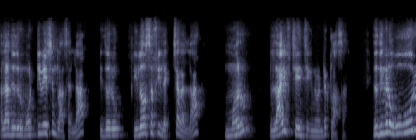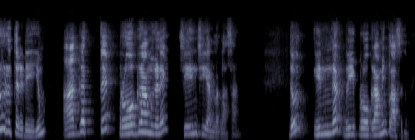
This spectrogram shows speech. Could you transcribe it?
അല്ലാതെ ഇതൊരു മോട്ടിവേഷൻ ക്ലാസ് അല്ല. ഇതൊരു ഫിലോസഫി ലെക്ചർ അല്ല മറും ലൈഫ് ചേഞ്ചിങ്ങിന് വേണ്ടി ക്ലാസ് ആണ്. ഇത് നിങ്ങളുടെ ഓരോരുത്തരുടെയും അകത്തെ പ്രോഗ്രാമുകളെ ചേഞ്ച് ചെയ്യാനുള്ള ക്ലാസ് ആണ്. ഇത് ഇന്നർ റീപ്രോഗ്രാമിംഗ് ക്ലാസ് എന്ന് പറയും.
